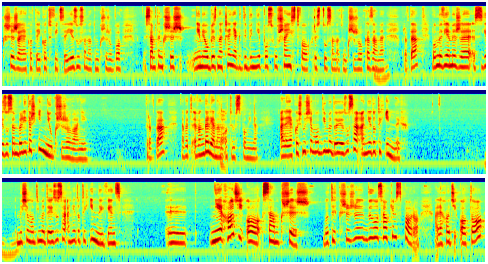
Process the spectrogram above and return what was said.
krzyża jako tej kotwicy, Jezusa na tym krzyżu, bo sam ten krzyż nie miałby znaczenia, gdyby nie posłuszeństwo Chrystusa na tym krzyżu okazane, prawda? Bo my wiemy, że z Jezusem byli też inni ukrzyżowani, prawda? Nawet Ewangelia nam tak. o tym wspomina. Ale jakoś my się modlimy do Jezusa, a nie do tych innych my się modlimy do Jezusa, a nie do tych innych, więc yy, nie chodzi o sam krzyż, bo tych krzyży było całkiem sporo, ale chodzi o to,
